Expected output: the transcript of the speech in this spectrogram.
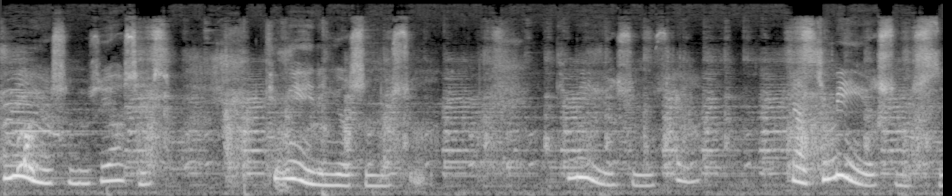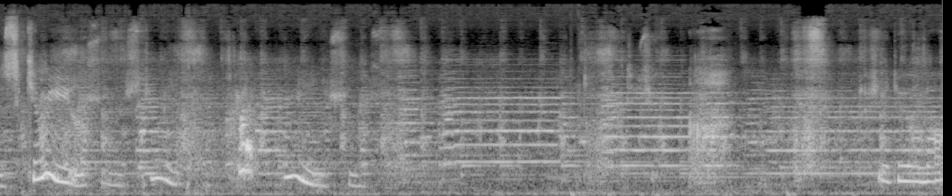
Kimi yiyorsunuz ya siz? Kimi yiyorsunuz? Kimi yiyorsunuz ya? Ya kimi yiyorsunuz siz? Kimi yiyorsunuz? Kimi, kimi yiyorsunuz? Şey diyor ama.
